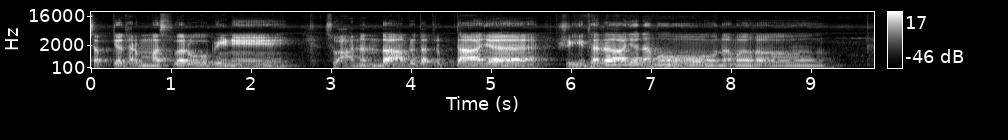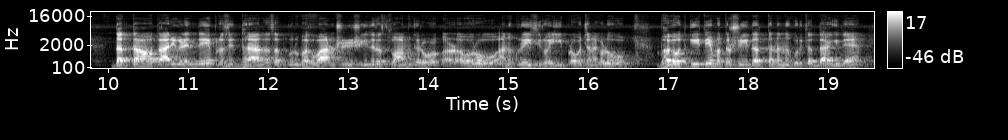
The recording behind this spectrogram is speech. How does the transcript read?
ಸತ್ಯಧರ್ಮಸ್ವರೂಪಿಣೇ. ಸ್ವಾನಂದಾಮೃತತೃಪ್ತಾಯ ಶ್ರೀಧರಾಯ ನಮೋ ನಮಃ. ದತ್ತಾವತಾರಿಗಳೆಂದೇ ಪ್ರಸಿದ್ಧರಾದ ಸದ್ಗುರು ಭಗವಾನ್ ಶ್ರೀ ಶ್ರೀಧರ ಸ್ವಾಮಿಗರು ಅವರು ಅನುಗ್ರಹಿಸಿರುವ ಈ ಪ್ರವಚನಗಳು ಭಗವದ್ಗೀತೆ ಮತ್ತು ಶ್ರೀ ದತ್ತನನ್ನು ಕುರಿತದ್ದಾಗಿದೆ.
